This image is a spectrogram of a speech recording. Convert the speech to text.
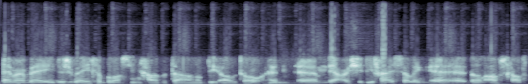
MRB, dus wegenbelasting gaat betalen op die auto. En uh, ja, als je die vrijstelling eh, dan afschaft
